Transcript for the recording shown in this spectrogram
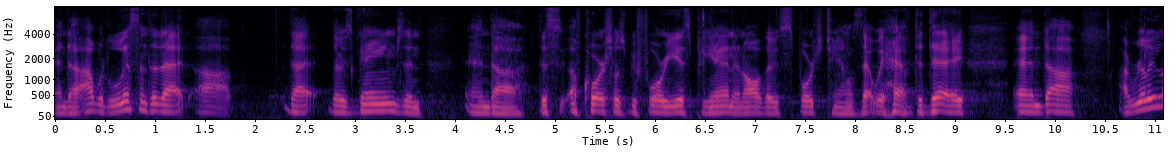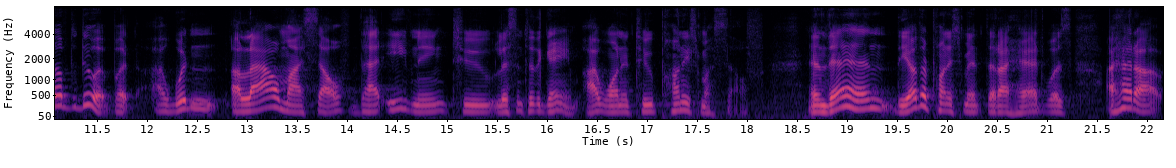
And uh, I would listen to that, uh, that, those games, and, and uh, this, of course, was before ESPN and all those sports channels that we have today. And uh, I really love to do it, but I wouldn't allow myself that evening to listen to the game. I wanted to punish myself. And then the other punishment that I had was I had a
